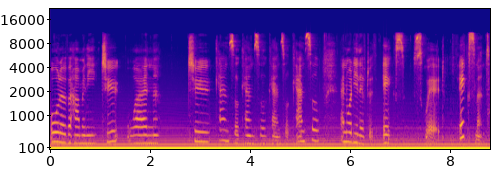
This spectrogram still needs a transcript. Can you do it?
all over how many? 2, 1, 2, cancel, cancel, cancel, cancel. And what are you left with? x squared. Excellent.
